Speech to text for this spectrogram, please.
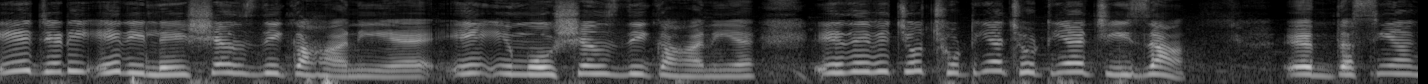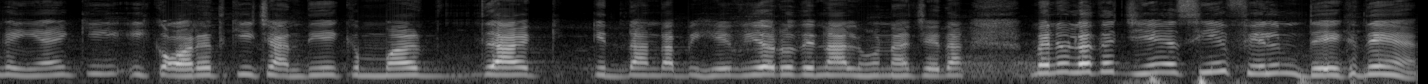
ਇਹ ਜਿਹੜੀ ਇਹ ਰਿਲੇਸ਼ਨਸ ਦੀ ਕਹਾਣੀ ਹੈ ਇਹ ਇਮੋਸ਼ਨਸ ਦੀ ਕਹਾਣੀ ਹੈ ਇਹਦੇ ਵਿੱਚ ਉਹ ਛੋਟੀਆਂ ਛੋਟੀਆਂ ਚੀਜ਼ਾਂ ਇਹ ਦੱਸੀਆਂ ਗਈਆਂ ਕਿ ਇੱਕ ਔਰਤ ਕੀ ਚਾਹੁੰਦੀ ਹੈ, ਇੱਕ ਮਰਦ ਦਾ ਕਿੱਦਾਂ ਦਾ ਬਿਹੇਵੀਅਰ ਉਹਦੇ ਨਾਲ ਹੋਣਾ ਚਾਹੀਦਾ। ਮੈਨੂੰ ਲੱਗਦਾ ਜੇ ਅਸੀਂ ਇਹ ਫਿਲਮ ਦੇਖਦੇ ਹਾਂ,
